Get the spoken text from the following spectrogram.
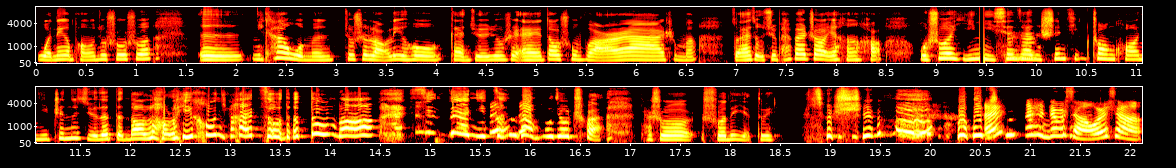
我那个朋友就说说，呃，你看我们就是老了以后，感觉就是哎到处玩儿啊，什么走来走去拍拍照也很好。我说以你现在的身体状况，你真的觉得等到老了以后你还走得动吗？现在你走两步就喘。他说说的也对，就是，哎，但是你这么想，我也想，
